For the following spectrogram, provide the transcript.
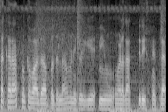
ಸಕಾರಾತ್ಮಕವಾದ ಬದಲಾವಣೆಗಳಿಗೆ ನೀವು ಒಳಗಾಗ್ತೀರಿ ಸ್ನೇಹಿತರೆ.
